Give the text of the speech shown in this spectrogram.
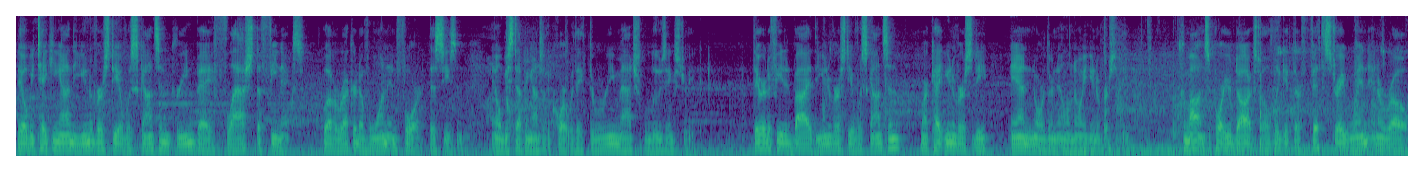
They will be taking on the University of Wisconsin Green Bay Flash the Phoenix, who have a record of 1 and 4 this season, and will be stepping onto the court with a three match losing streak. They were defeated by the University of Wisconsin, Marquette University, and Northern Illinois University. Come out and support your dogs to hopefully get their fifth straight win in a row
